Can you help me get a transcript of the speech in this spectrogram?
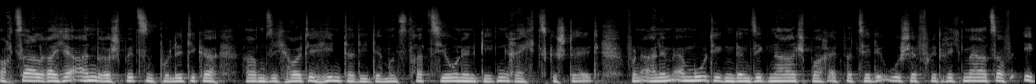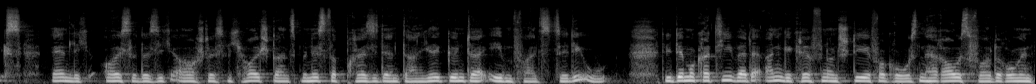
Auch zahlreiche andere Spitzenpolitiker haben sich heute hinter die Demonstrationen gegen rechts gestellt. Von einem ermutigenden Signal sprach etwa CDU-Chef Friedrich Merz auf X. Ähnlich äußerte sich auch Schleswig-Holsteins Ministerpräsident Daniel Günther, ebenfalls CDU. Die Demokratie werde angegriffen und stehe vor großen Herausforderungen,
